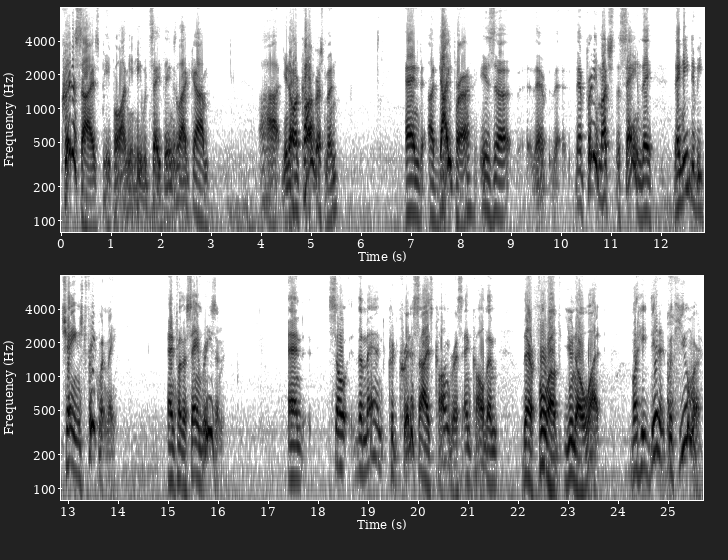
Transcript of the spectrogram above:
criticize people. I mean, he would say things like, um, uh, you know, a congressman and a diaper is uh, they're they're pretty much the same. They they need to be changed frequently, and for the same reason. And so the man could criticize Congress and call them they're full of you know what, but he did it with humor.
